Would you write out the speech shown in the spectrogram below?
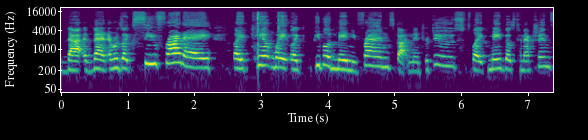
that event, everyone's like, see you Friday. Like, can't wait. Like, people had made new friends, gotten introduced, like, made those connections.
